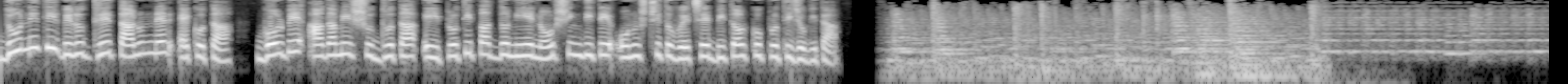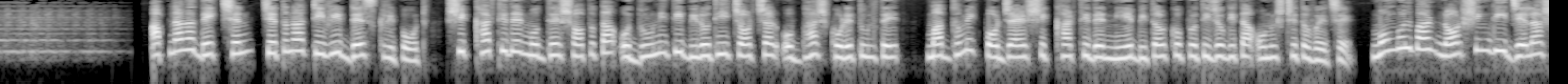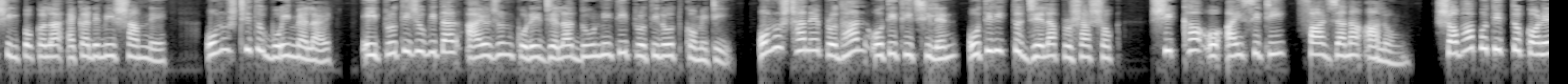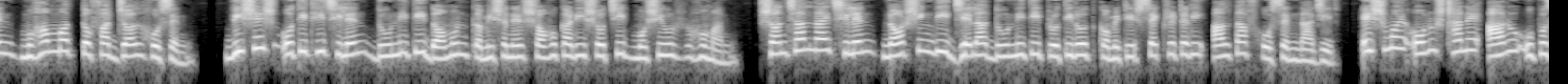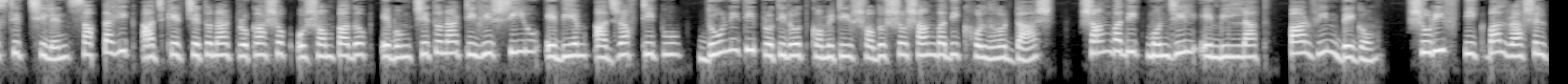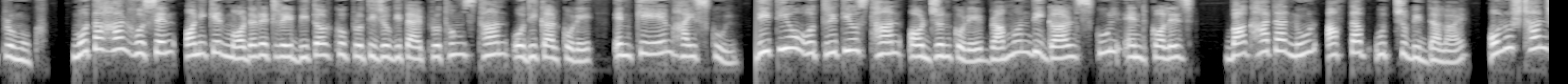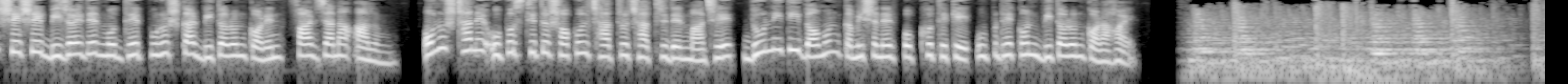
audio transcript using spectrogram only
দুর্নীতির বিরুদ্ধে তারুণ্যের একতা, গর্বে আগামীর শুদ্ধতা এই প্রতিপাদ্য নিয়ে নরসিংদীতে অনুষ্ঠিত হয়েছে বিতর্ক প্রতিযোগিতা। আপনারা দেখছেন চেতনা টিভির ডেস্ক রিপোর্ট। শিক্ষার্থীদের মধ্যে সততা ও দুর্নীতি বিরোধী চর্চার অভ্যাস করে তুলতে মাধ্যমিক পর্যায়ের শিক্ষার্থীদের নিয়ে বিতর্ক প্রতিযোগিতা অনুষ্ঠিত হয়েছে। মঙ্গলবার নরসিংদী জেলা শিল্পকলা একাডেমির সামনে অনুষ্ঠিত বই মেলায় এই প্রতিযোগিতার আয়োজন করে জেলা দুর্নীতি প্রতিরোধ কমিটি। অনুষ্ঠানে প্রধান অতিথি ছিলেন অতিরিক্ত জেলা প্রশাসক, শিক্ষা ও আইসিটি ফারজানা আলম। সভাপতিত্ব করেন মুহাম্মদ তোফাজ্জল হোসেন। বিশেষ অতিথি ছিলেন দুর্নীতি দমন কমিশনের সহকারী সচিব মশিউর রহমান। সঞ্চালনায় ছিলেন নরসিংদী জেলা দুর্নীতি প্রতিরোধ কমিটির সেক্রেটারি আলতাফ হোসেন নাজির। এ সময় অনুষ্ঠানে আরও উপস্থিত ছিলেন সাপ্তাহিক আজকের চেতনার প্রকাশক ও সম্পাদক এবং চেতনা টিভির সিইও এবিএম আজরাফ টিপু, দুর্নীতি প্রতিরোধ কমিটির সদস্য সাংবাদিক হলধর দাস, সাংবাদিক মঞ্জিল এ মিল্লাত, পারভিন বেগম, শরীফ ইকবাল রাসেল প্রমুখ। মোতাহার হোসেন অনিকের মডারেটরে বিতর্ক প্রতিযোগিতায় প্রথম স্থান অধিকার করে N K M high school, দ্বিতীয় ও তৃতীয় স্থান অর্জন করে Brahmandi girls school and college Baghhata Noor Aftab উচ্চ বিদ্যালয়। অনুষ্ঠান শেষে বিজয়ীদের মধ্যে পুরস্কার বিতরণ করেন ফারজানা আলম। অনুষ্ঠানে উপস্থিত সকল ছাত্রছাত্রীদের মাঝে দুর্নীতি দমন কমিশনের পক্ষ থেকে উপঢেকন বিতরণ করা হয়।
